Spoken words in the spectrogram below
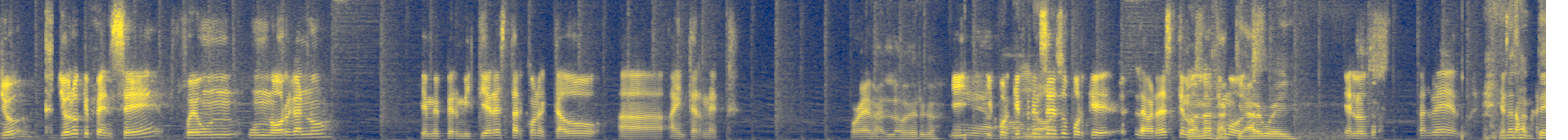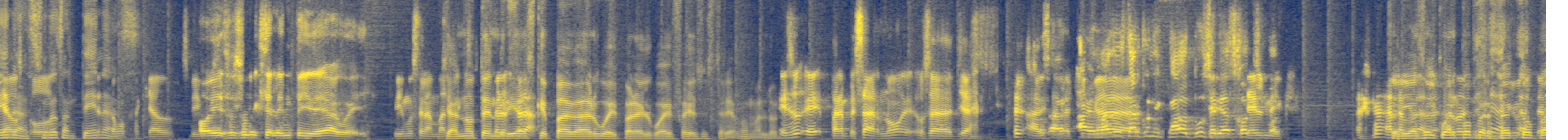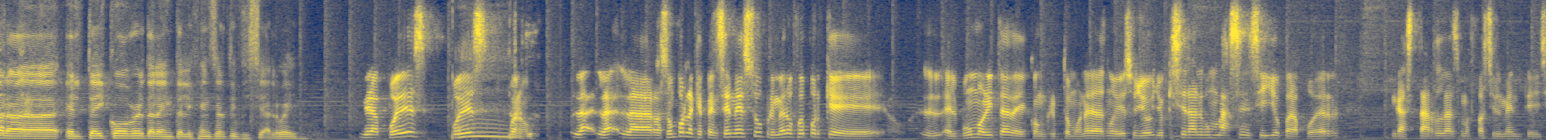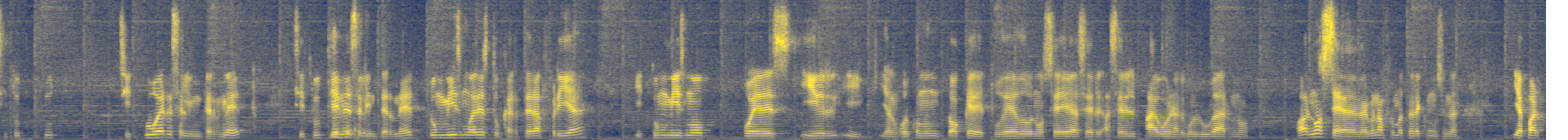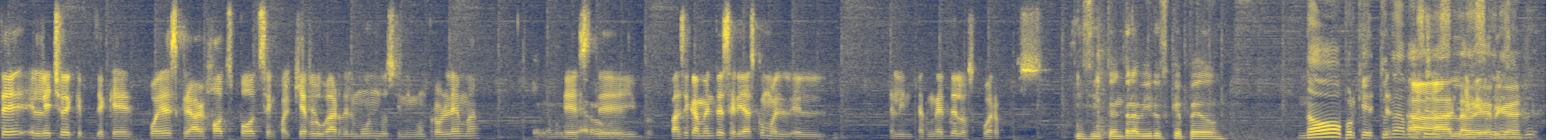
Yo, yo lo que pensé fue un, un órgano que me permitiera estar conectado a, a internet. A Forever. la verga. ¿Y, ¿Y por qué pensé no. eso? Porque la verdad es que en los van a últimos... hackear, güey. En los... Tal vez, Unas antenas, todos. unas antenas. Estamos hackeados. Vivimos- Oye, eso es una excelente idea, güey. Vivimos en la Matrix. Ya no tendrías que pagar, güey, para el wifi, eso estaría mamalón. Eso, eh, para empezar, ¿no? Eh, O sea, ya... a- O a sea, la además de estar conectado, tú serías hotspot. A Serías a el cuerpo a la- perfecto para el takeover de la inteligencia artificial, güey. Mira, puedes, puedes, Ah. bueno, la, la- la razón por la que pensé en eso primero fue porque el, el boom ahorita de con criptomonedas, ¿no? Y eso yo, yo quisiera algo más sencillo para poder gastarlas más fácilmente. Y si tú, tú si tú eres el Internet, si tú tienes el Internet, tú mismo eres tu cartera fría y tú mismo puedes ir y, y, a lo mejor con un toque de tu dedo, no sé, hacer, hacer el pago en algún lugar, ¿no? O no sé, de alguna forma tendría que funcionar. Y aparte el hecho de que, de que puedes crear hotspots en cualquier lugar del mundo sin ningún problema. Muy Este, básicamente serías como el, el- el internet de los cuerpos. Y si te entra virus, ¿qué pedo? No, porque tú nada más Ah, eres, la eres- eres verga. un-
